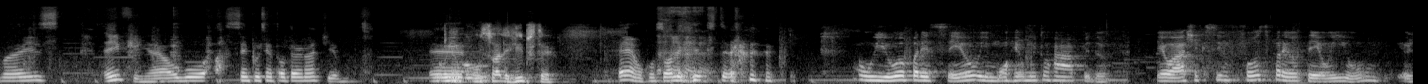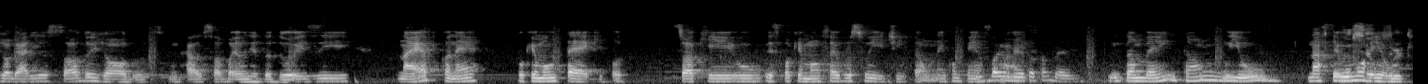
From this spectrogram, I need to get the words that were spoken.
Mas, enfim, é algo 100% alternativo. É, um console hipster. É, um console hipster. O Wii U apareceu e morreu muito rápido. Eu acho que se fosse para eu ter o Wii U, eu jogaria só dois jogos, no caso só Bayonetta 2 e na época, né, Pokémon Tech. Só que o, esse Pokémon saiu pro Switch, então nem compensa. O Bayonetta mais. também. E também, então o Wii U nasceu, nasceu e morreu. Morto.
